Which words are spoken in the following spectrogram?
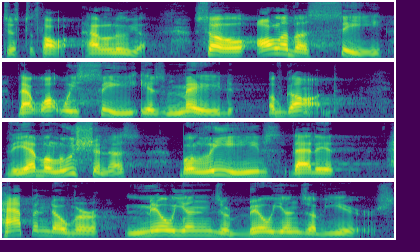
Just a thought. Hallelujah. So, all of us see that what we see is made of God. The evolutionist believes that it happened over millions or billions of years.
